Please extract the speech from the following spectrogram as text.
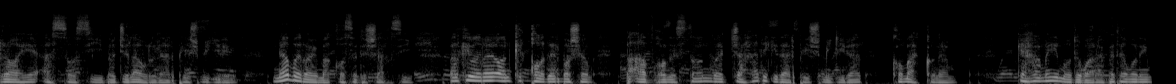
راه اساسی و جلو رو در پیش بگیریم. نه برای مقاصد شخصی بلکه برای آنکه قادر باشم به افغانستان و جهتی که در پیش می‌گیرد کمک کنم که همه ما دوباره بتوانیم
